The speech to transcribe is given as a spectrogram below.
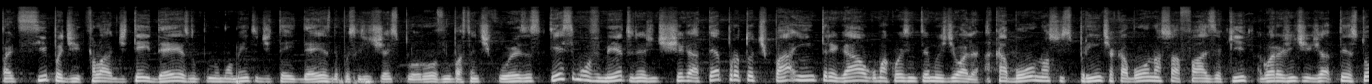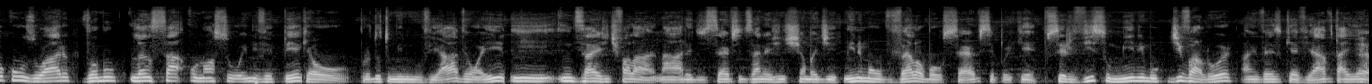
participa de falar de ter ideias no, no, momento de ter ideias, depois que a gente já explorou, viu bastante coisas. Esse movimento, né, a gente chega até prototipar e entregar alguma coisa em termos de, olha, acabou o nosso sprint, acabou a nossa fase aqui, agora a gente já testou com o usuário, vamos lançar lançar o nosso MVP, que é o produto mínimo viável aí. E em design a gente fala, na área de service design, a gente chama de minimum valuable service, porque o serviço mínimo de valor, ao invés do que é viável, tá aí, é.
